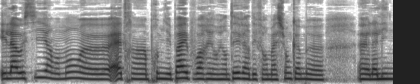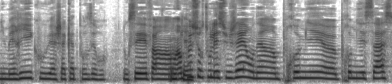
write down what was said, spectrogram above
Et là aussi, à un moment, être un premier pas et pouvoir réorienter vers des formations comme la ligne numérique ou HA 4.0. Donc c'est enfin un peu sur tous les sujets, on est un premier premier sas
